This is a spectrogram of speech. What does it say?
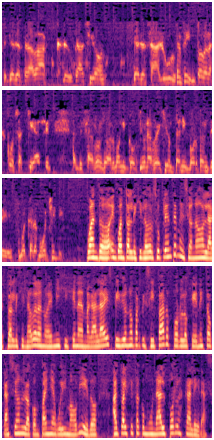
que haya trabajo, que haya educación, que haya salud, en fin, todas las cosas que hacen al desarrollo armónico de una región tan importante como es Caramuchiti. Cuando, en cuanto al legislador suplente, mencionó la actual legisladora Noemí Gijena de Magaláes, pidió no participar, por lo que en esta ocasión lo acompaña Wilma Oviedo, actual jefa comunal por Las Caleras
